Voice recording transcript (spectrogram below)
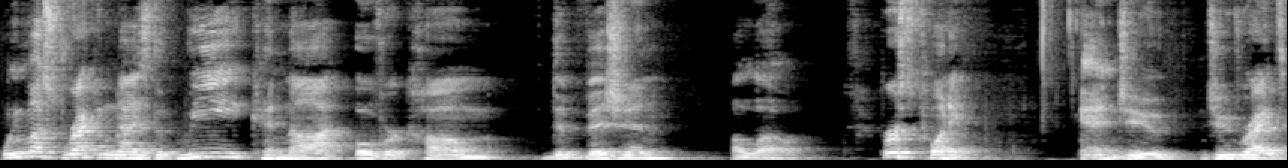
we must recognize that we cannot overcome division alone. Verse 20 and Jude, Jude writes,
